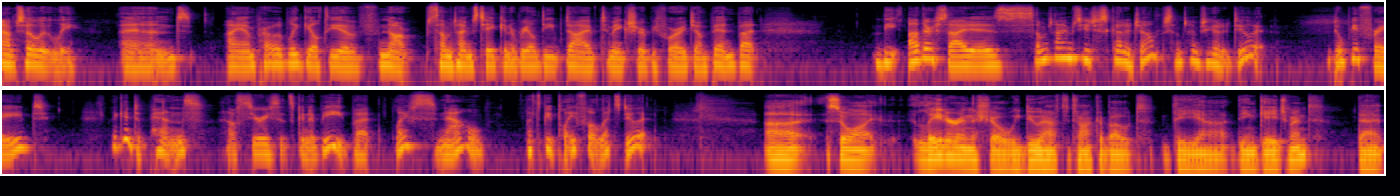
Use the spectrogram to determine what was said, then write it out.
absolutely. And I am probably guilty of not sometimes taking a real deep dive to make sure before I jump in. But the other side is sometimes you just got to jump. Sometimes you got to do it. Don't be afraid. Like it depends how serious it's going to be, but life's now. Let's be playful. Let's do it. so uh, later in the show, we do have to talk about the uh, the engagement that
